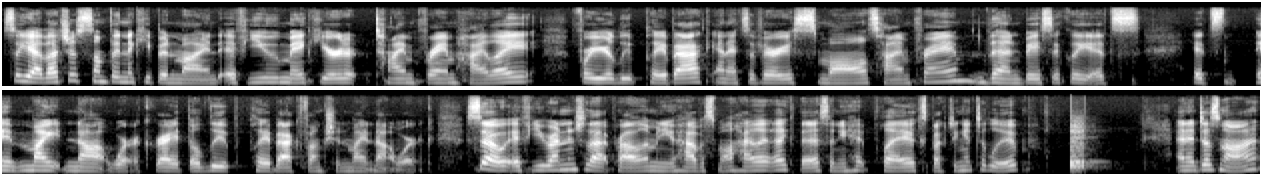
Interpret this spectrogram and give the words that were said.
So yeah, that's just something to keep in mind. If you make your time frame highlight for your loop playback and it's a very small time frame, then basically it's it's it might not work, right? The loop playback function might not work. So if you run into that problem and you have a small highlight like this and you hit play expecting it to loop and it does not,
